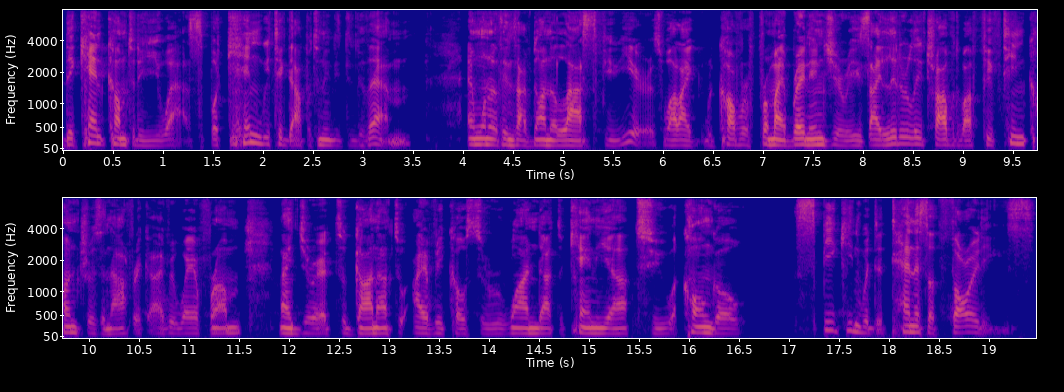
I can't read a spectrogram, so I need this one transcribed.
they can't come to the US, but can we take the opportunity to do them and one of the things I've done the last few years while I recover from my brain injuries, I literally traveled about 15 countries in Africa, everywhere from Nigeria to Ghana to Ivory Coast to Rwanda to Kenya to Congo, speaking with the tennis authorities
